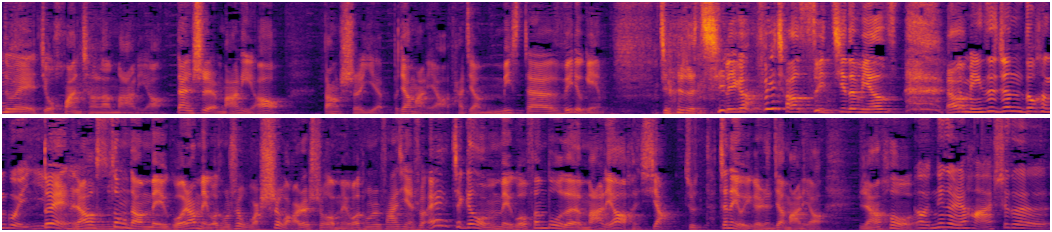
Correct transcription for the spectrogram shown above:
对，就换成了马里奥。但是马里奥当时也不叫马里奥，他叫 Mr. Video Game，就是起了一个非常随机的名字。然后名字真的都很诡异。对，然后送到美国，让美国同事玩试玩的时候，美国同事发现说，哎，这跟我们美国分部的马里奥很像，就真的有一个人叫马里奥。然后，哦，那个人好像是个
